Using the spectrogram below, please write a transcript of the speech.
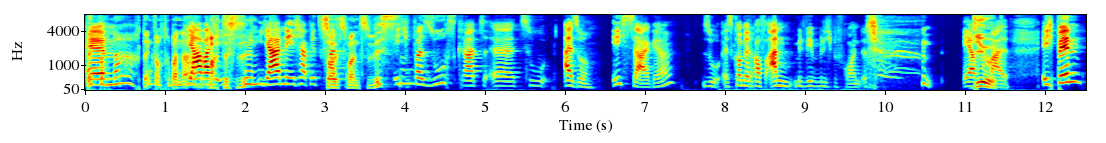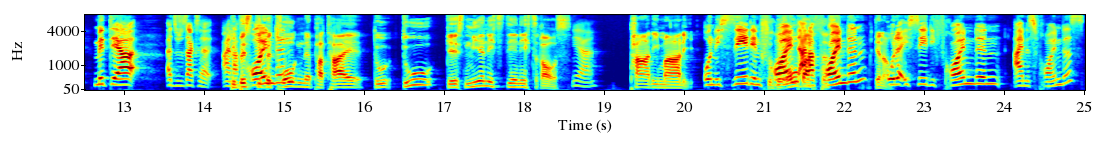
Denk Ähm, doch nach. Denk doch drüber nach. Ja, Macht das ich, Sinn? Ja, nee, ich habe jetzt Soll's grad- man's wissen? Ich versuch's gerade äh, zu. Also, ich sage, so, es kommt ja drauf an, mit wem bin ich befreundet. Erstmal. Ich bin mit der, also du sagst ja, einer du bist Freundin. die betrogene Partei. Du, du gehst mir nichts, dir nichts raus. Ja. Party Madi. Und ich sehe den Freund einer Freundin Genau. oder ich sehe die Freundin eines Freundes.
